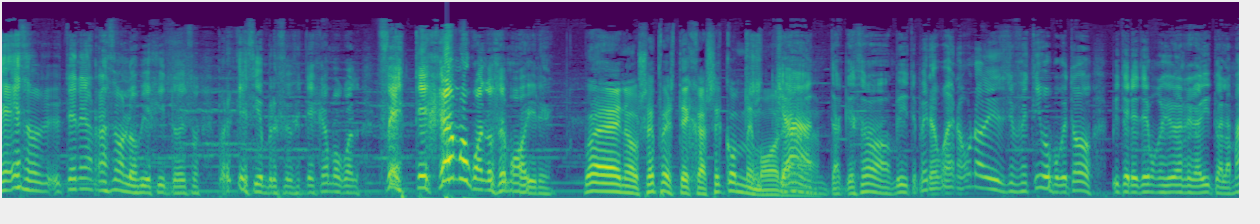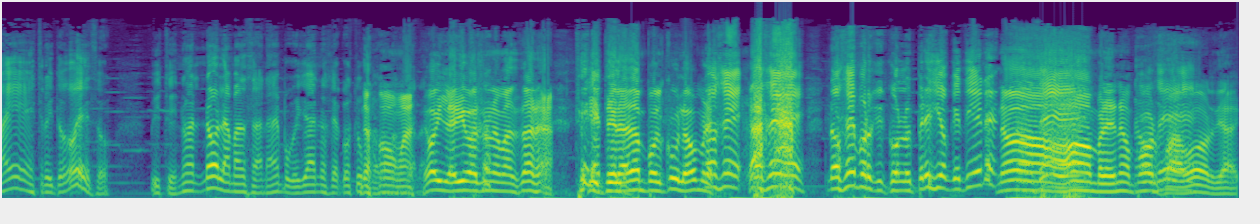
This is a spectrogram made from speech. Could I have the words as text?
Que eso, tienen razón los viejitos eso. ¿Por qué siempre festejamos cuando... Festejamos cuando se muere? Bueno, se festeja, se Qué conmemora. chanta que son, ¿viste? Pero bueno, uno dice festivo porque todo, ¿viste? Le tenemos que llevar regalito a la maestra y todo eso. ¿Viste? No, no la manzana, ¿eh? Porque ya no se acostumbra. a No, man, hoy le llevas una manzana Te y te la dan por el culo, hombre. No sé, no sé, no sé porque con los precios que tiene. No, sé. hombre, no, No por sé. favor. ya.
